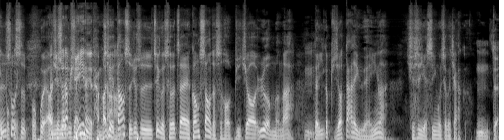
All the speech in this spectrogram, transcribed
能说是不贵。而且说它便宜呢也谈不上。而且当时就是这个车在刚上的时候比较热门啊，的一个比较大的原因啊。其实也是因为这个价格，嗯，对，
